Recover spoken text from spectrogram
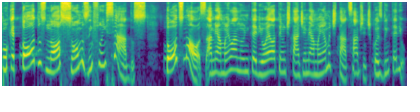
Porque todos nós somos influenciados. Todos nós. A minha mãe lá no interior, ela tem um ditadinho. Minha mãe ama ditado, sabe, gente? Coisa do interior.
